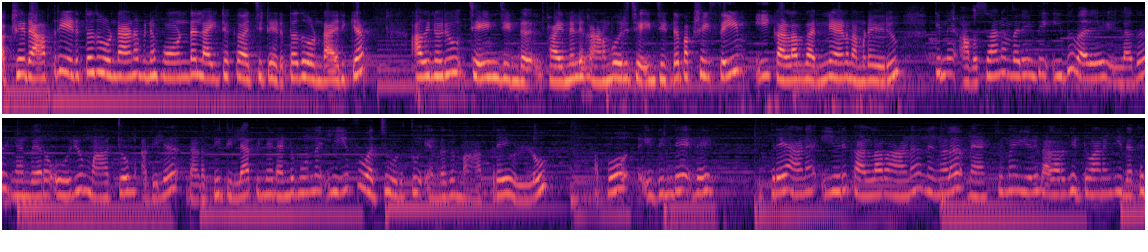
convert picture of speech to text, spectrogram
പക്ഷേ രാത്രി എടുത്തത് കൊണ്ടാണ് പിന്നെ ഫോണിന്റെ ലൈറ്റൊക്കെ വെച്ചിട്ട് എടുത്തത് കൊണ്ടായിരിക്കാം. അതിനൊരു ചേഞ്ച് ഉണ്ട്. ഫൈനൽ കാണുമ്പോൾ ഒരു ചേഞ്ച് ഉണ്ട്. പക്ഷേ സെയിം ഈ കളർ തന്നെയാണ് നമ്മുടെ ഒരു പിന്നെ അവസാനം വരെ ഇത് ഇതുവരെ ഉള്ളത്. ഞാൻ വേറെ ഒരു മാറ്റവും അതിൽ നടത്തിയിട്ടില്ല. പിന്നെ രണ്ട് മൂന്ന് ലീഫ് വെച്ച് കൊടുത്തു എന്നത് മാത്രമേ ഉള്ളൂ. അപ്പോൾ ഇതിന്റെ ഇതേ ഇത്രയാണ്. ഈ ഒരു കളറാണ് നിങ്ങൾ മാക്സിമം ഈ ഒരു കളർ കിട്ടുവാണെങ്കിൽ ഇതൊക്കെ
